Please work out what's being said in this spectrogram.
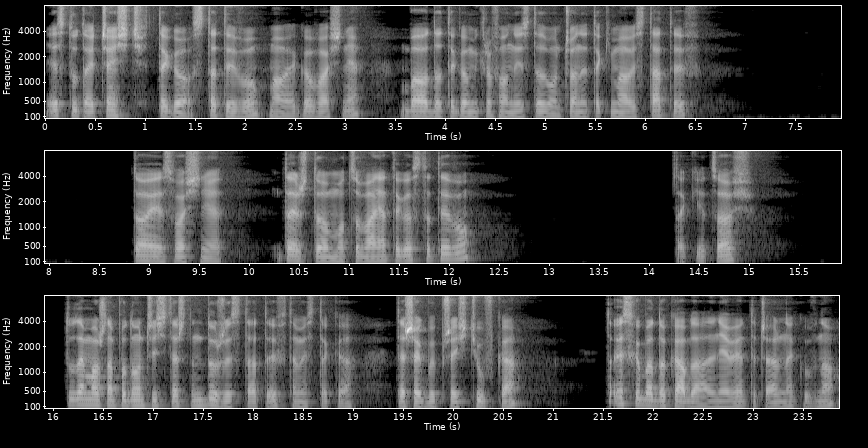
Jest tutaj część tego statywu małego właśnie, bo do tego mikrofonu jest dołączony taki mały statyw. To jest właśnie też do mocowania tego statywu. Takie coś. Tutaj można podłączyć też ten duży statyw, tam jest taka też jakby przejściówka. To jest chyba do kabla, ale nie wiem, te czarne gówno.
